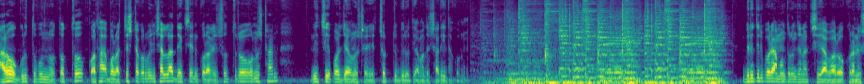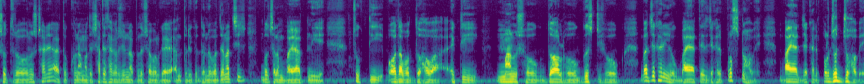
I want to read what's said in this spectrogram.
আরও গুরুত্বপূর্ণ তথ্য, কথা বলার চেষ্টা করব ইনশাল্লাহ দেখছেন কোরআনের সূত্র অনুষ্ঠান, নিচ্ছে পর্যায়ে অনুষ্ঠানের ছোট্ট বিরতি, আমাদের সাথেই থাকুন। বিরতির পরে আমন্ত্রণ জানাচ্ছি আবারও কোরআনের সূত্র অনুষ্ঠানে। এতক্ষণ আমাদের সাথে থাকার জন্য আপনাদের সকলকে আন্তরিক ধন্যবাদ জানাচ্ছি। বলছিলাম, বায়াত নিয়ে চুক্তি অদাবদ্ধ হওয়া, একটি মানুষ হোক, দল হোক, গোষ্ঠী হোক, বা যেখানেই হোক, বায়াতের যেখানে প্রশ্ন হবে, বায়াত যেখানে প্রযোজ্য হবে,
